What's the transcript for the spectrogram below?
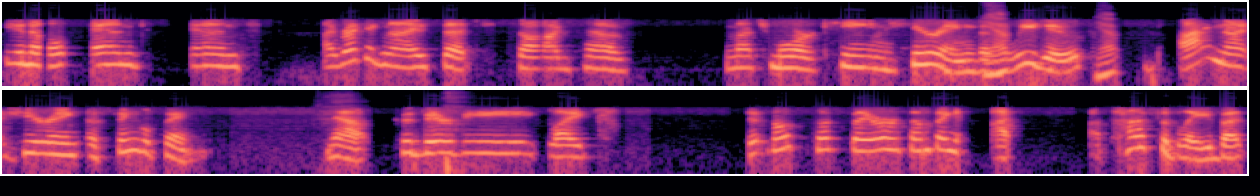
you know, and and I recognize that dogs have much more keen hearing than Yep. we do. Yep. I'm not hearing a single thing. Now, could there be like chipmunks up there or something? I, uh, possibly, but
